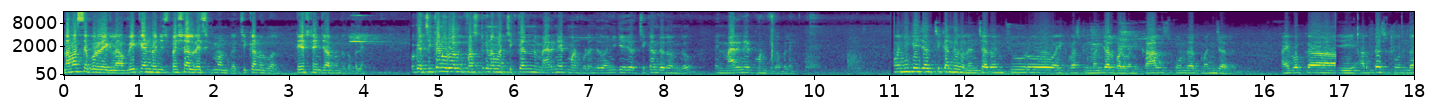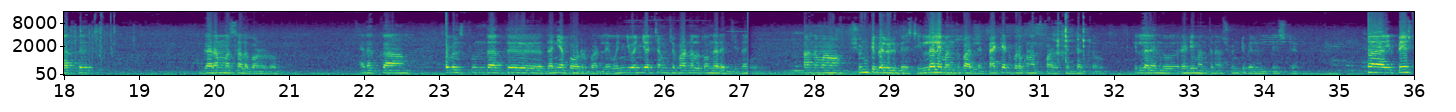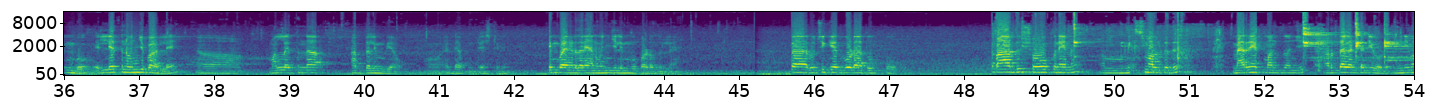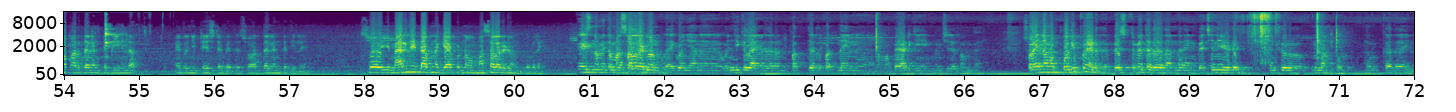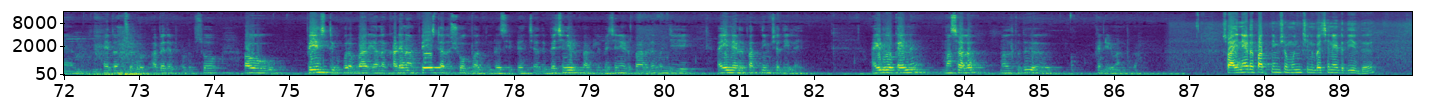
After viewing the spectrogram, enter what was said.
ನಮಸ್ತೆ ಪುರ್ರೆಗ್ಲ ವೀಕೆಂಡ್ ಒಂದು ಸ್ಪೆಷಲ್ ರೆಸಿಪಿ ಮಾಡ್ಬೇಕು ಚಿಕನ್ ಉರ್ವಲ್ ಟೇಸ್ಟ್ ಎಂಜಾಯ್ ಮಾಡ್ಬೇಕು ಬಲೆ ಓಕೆ ಚಿಕನ್ ಉರುವಲ್ ಫಸ್ಟ್ ನಮ್ಮ ಚಿಕನ್ ಮ್ಯಾರಿನೇಟ್ ಮಾಡ್ಬೋದು ಅಂದ್ರೆ ಒಂದು ಕೆ ಜಿ ಚಿಕನ್ ಇದೊಂದು ಮ್ಯಾರಿನೇಟ್ ಮಾಡ್ಬೇಕು ಬಲೆ ಒಂದು ಕೆ ಜಿ ಚಿಕನ್ ಇದೊಂದು ಅಂಚೆ ಅದೊಂಚೂರು ಐಕ್ ಫಸ್ಟ್ ಮಂಜಾಲ್ ಪಡ ಒಂದು ಕಾಲು ಸ್ಪೂನ್ ದತ್ ಮಂಜಲ್. ಐ ಬೊಕ್ಕ ಈ ಅರ್ಧ ಸ್ಪೂನ್ ದಾತ್ ಗರಂ ಮಸಾಲ ಪೌಡರು ಅದಕ್ಕ ಟೇಬಲ್ ಸ್ಪೂನ್ ದತ್ ಧನಿಯಾ ಪೌಡರ್ ಪಾಡ್ಲೆ ಒಂಜಿ ಒಂದು ಚಮಚ ಪಾಡ್ನಲ್ಲ ತೊಂದರೆ ಅಜ್ಜಿ. ನಮ್ಮ ಶುಂಠಿ ಬೆಳ್ಳುಳ್ಳಿ ಪೇಸ್ಟ್ ಇಲ್ಲಲೇ ಮಂತ್ ಪಾಡ್ಲೆ. ಪ್ಯಾಕೆಟ್ ಬರೋಕೊಂಡ್ ಪಾಡ್ ಚೆಡ್ಡತ್ತವು ಇಲ್ಲಲೆಂದು ರೆಡಿ ಮಂತ್ನ ಶುಂಠಿ ಬೆಳ್ಳುಳ್ಳಿ ಪೇಸ್ಟ್ ಈ ಪೇಸ್ಟ್ ಲಿಂಬು ಎಲ್ಲಿ ಎತ್ತನ ಒಂಜಿ ಪಾಡ್ಲೆ? ಮಲ್ಲ ಎತ್ತನ ಅರ್ಧ ಲಿಂಬಿ ಯಾವ? ಎಡ್ಡೆ ಟೇಸ್ಟ್ಗೆ ಲಿಂಬು ಏನು ನಾನು ಒಂಜಿ ಲಿಂಬು ಪಾಡೊಂದಿಲ್ಲ. ರುಚಿಗೆ ಕೂಡ ಅದು ಉಪ್ಪು. ಪಾದು ಶೋಕನೇನು ಮಿಕ್ಸ್ ಮಲ್ತದು ಮ್ಯಾರಿನೇಟ್ ಮಂತ್ ಒಂಜಿ ಅರ್ಧ ಗಂಟೆ ಓಡು. ಮಿನಿಮಮ್ ಅರ್ಧ ಗಂಟೆ ದಿಂದ ಆಯ್ತು, ಒಂಜಿ ಟೇಸ್ಟ್ ಬೇತೆ. ಸೊ ಅರ್ಧ ಗಂಟೆ ದಿಲೆ. ಸೊ ಈ ಮ್ಯಾರಿನೇಟ್ ಆಪ್ನ ಗ್ಯಾಪ್ ನಾವು ಮಸಾಲ ರೆಡಿ ಮಾಡ್ಬೇಕು ಗೈಸ್ ನಮ್ಮ ಮಸಾಲ ರೆಡಿ ಮಾಡ್ಬೇಕು. ಈಗ ಒಂಜಿ ನಾನು ಒಂಜಿ ಕಿಲೋ ಹಿಡಿದ್ರೆ ಒಂಜಿ ಪತ್ತೆರಡು ಪದಿನೈದು ನಮ್ಮ ಬ್ಯಾಡ್ಗೆ ಮುಂಚಿದೆ ತೊಂದೆ ಸೊ ಅಯ್ಯ ನಮ್ಮ ಪೊದಿಪು ಹಿಡಿದು. ಬೆಸ್ಟ್ ಮೆಥಡ್ ಅದಂದ್ರೆ ಏನು ಬೆಚ್ಚನೆ ಹಿಡು, ಒಂಚೂರು ಮಾಡ್ಬೋದು ಮುರುಕದ ಆಯ್ತು, ಒಂಚೂರು ಅಬೆದೆ ಪೋಡು ಸೊ ಅವು ಪೇಸ್ಟ್ಗೆ ಪೂರ ಬಾರಿ ಅಲ್ಲ ಕಡೆನ ಪೇಸ್ಟ್ ಅದು ಶೋಕ್ ಬರ್ತದೆ ರೆಸಿಪಿ ಅಂಚೆ ಅದು ಬೆಚ್ಚನೀರು ಪಾಡ್ಲೆ ಬೆಚ್ಚನೀರು ಪಾಡ್ದೆ ಒಂಜಿ ಐನೆರಡು ಪತ್ತು ನಿಮಿಷ ಇಲ್ಲ ಐದು ಕೈನ ಮಸಾಲ ಮಲ್ತದು ಕಂಟಿನ್ಯೂ ಮಾಡ್ಬೇಕು. ಸೊ ಐನೇಡು ಪತ್ತು ನಿಮಿಷ ಮುಂಚಿನ ಬೆಚ್ಚನೆ ಹಿಡ್ದು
